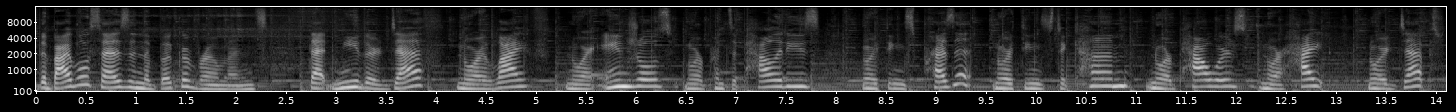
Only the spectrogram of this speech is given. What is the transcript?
The Bible says in the book of Romans that neither death, nor life, nor angels, nor principalities, nor things present, nor things to come, nor powers, nor height, nor depth,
